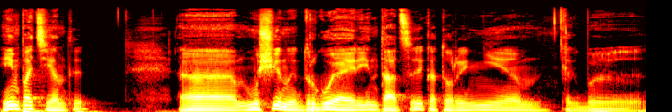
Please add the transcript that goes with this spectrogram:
Импотенты. Э, мужчины другой ориентации, которые не как бы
